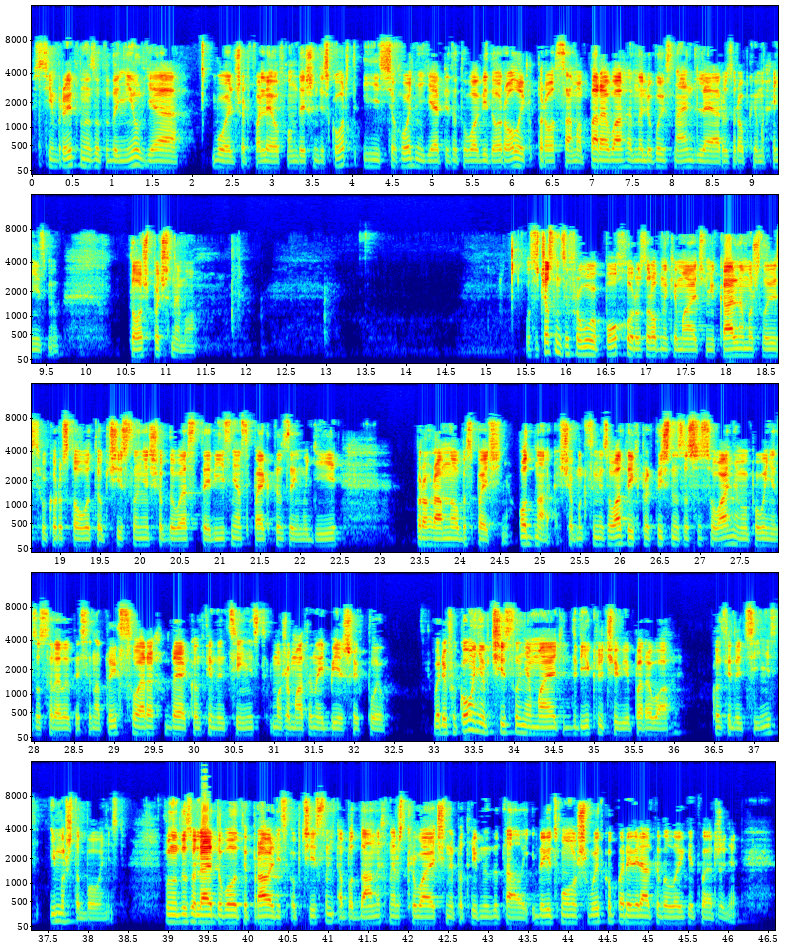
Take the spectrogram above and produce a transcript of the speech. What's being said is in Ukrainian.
Всім привіт, мене звати Даніл, я Voyager Valeo Foundation Discord, і сьогодні я підготував відеоролик про саме переваги нульових знань для розробки механізмів. Тож почнемо. У сучасну цифрову епоху розробники мають унікальну можливість використовувати обчислення, щоб довести різні аспекти взаємодії програмного обезпечення. Однак, щоб максимізувати їх практичне застосування, ми повинні зосередитися на тих сферах, де конфіденційність може мати найбільший вплив. Верифіковані обчислення мають дві ключові переваги: конфіденційність і масштабованість. Вони дозволяють доводити правильність обчислень або даних, не розкриваючи непотрібних деталей, і дають змогу швидко перевіряти великі твердження.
